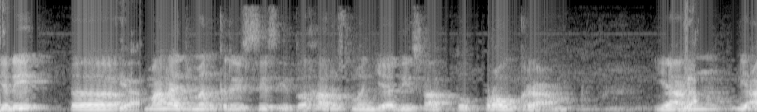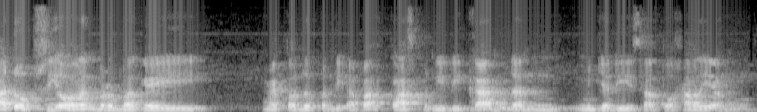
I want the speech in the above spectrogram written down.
jadi uh, ya. manajemen krisis itu harus menjadi satu program yang ya. diadopsi oleh berbagai metode pendi apa kelas pendidikan dan menjadi satu hal yang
